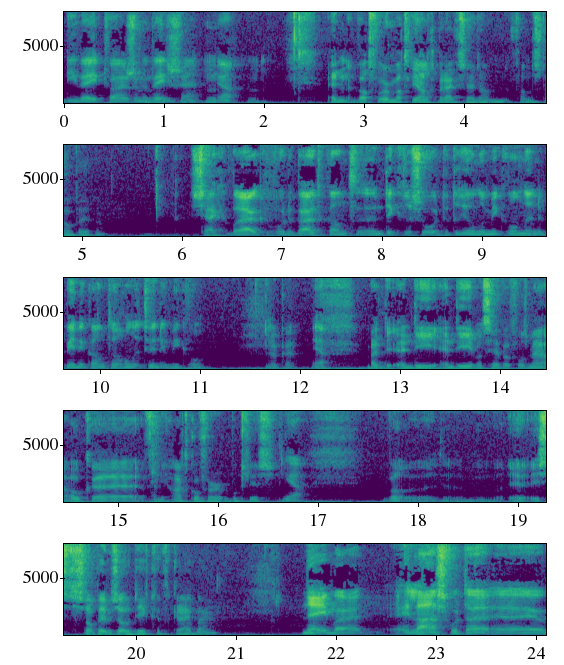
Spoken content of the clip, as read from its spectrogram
die weet waar ze mee bezig zijn. Hm. Ja. En wat voor materialen gebruiken zij dan van de stoompeper? Zij gebruiken voor de buitenkant een dikkere soort, de 300 micron, en de binnenkant de 120 micron. Oké. Ja. Maar die, en, die, en die, want ze hebben volgens mij ook eh, van die hardcover boekjes. Ja. Is de zo dik verkrijgbaar? Nee, maar helaas wordt daar eh,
